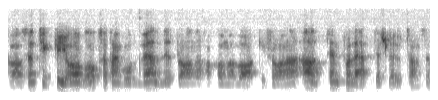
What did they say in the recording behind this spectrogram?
va. Och sen tycker jag också att han går väldigt bra när han kommer bakifrån. Han har alltid en polett till slut alltså.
